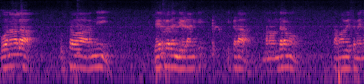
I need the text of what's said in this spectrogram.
బోనాల ఉత్సవాన్ని జయప్రదం చేయడానికి ఇక్కడ మనం అందరము సమావేశమైన.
